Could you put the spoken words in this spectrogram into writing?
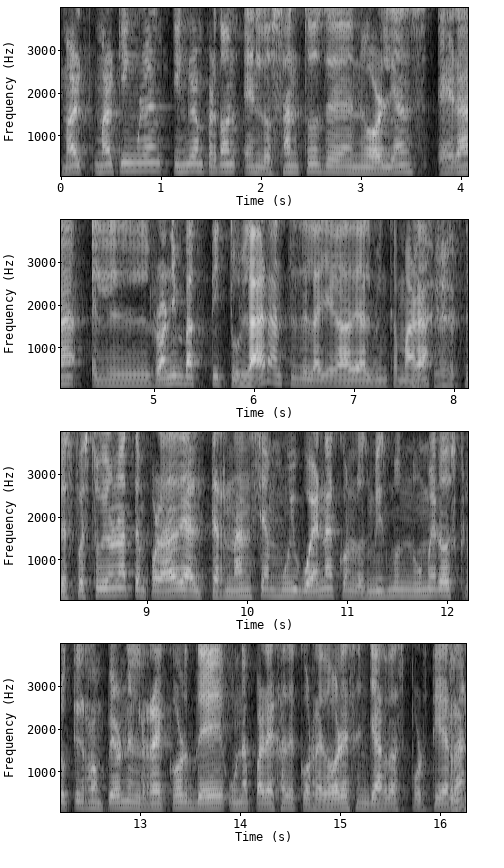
Mark, Mark Ingram, Ingram, perdón, en los Santos de New Orleans era el running back titular antes de la llegada de Alvin Kamara. Así es. Después tuvieron una temporada de alternancia muy buena con los mismos números. Creo que rompieron el récord de una pareja de corredores en yardas por tierra.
